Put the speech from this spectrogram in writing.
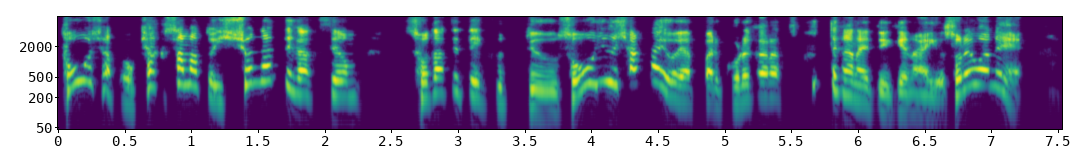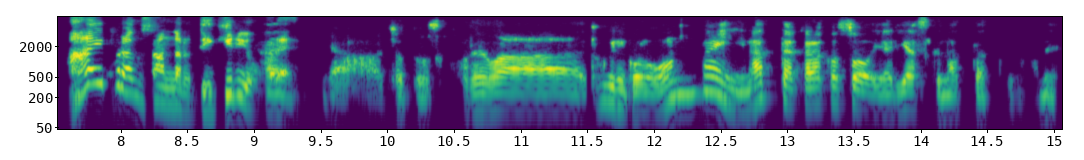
当社とお客様と一緒になって学生を育てていくっていう、そういう社会をやっぱりこれから作っていかないといけないよ。それはね、アイプラグさんならできるよ、これ。はい。いやーちょっと、これは、特にこのオンラインになったからこそやりやすくなったっていうのがね。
